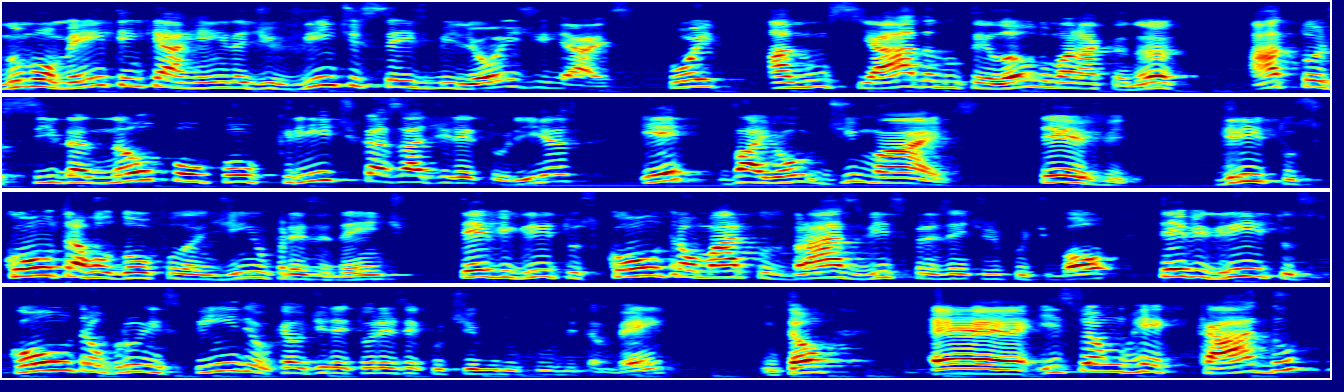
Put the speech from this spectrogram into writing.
No momento em que a renda de 26 milhões de reais foi anunciada no telão do Maracanã, a torcida não poupou críticas à diretoria e vaiou demais. Teve gritos contra Rodolfo Landim, presidente, teve gritos contra o Marcos Braz, vice-presidente de futebol, teve gritos contra o Bruno Spindel, que é o diretor executivo do clube também. Então, é, isso é um recado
